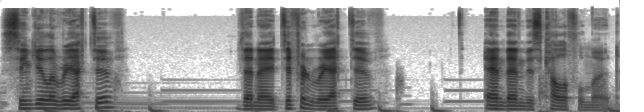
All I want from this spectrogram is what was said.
singular reactive, then a different reactive, and then this colorful mode.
